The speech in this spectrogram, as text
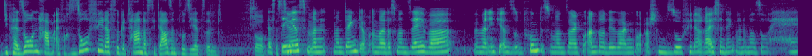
die Personen haben einfach so viel dafür getan, dass sie da sind, wo sie jetzt sind. So, das Ding ihr? ist, man, man denkt auch immer, dass man selber wenn man irgendwie an so einem Punkt ist, wo man sagt, wo andere dir sagen, boah, du hast schon so viel erreicht, dann denkt man immer so, hä,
